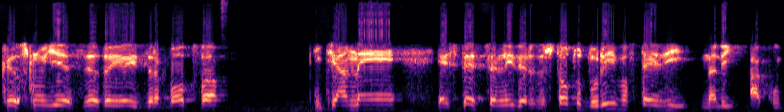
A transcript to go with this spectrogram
късно е за да я изработва и тя не е естествен лидер, защото дори в тези, нали, ако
